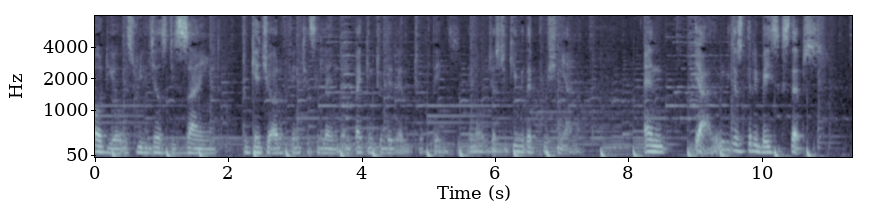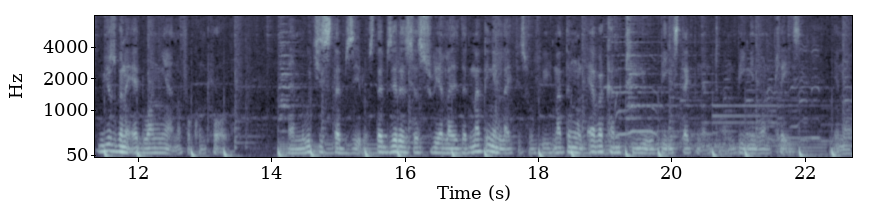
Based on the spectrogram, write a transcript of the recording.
audio is really just designed to get you out of fantasy land and back into the reality of things. You know, just to give you that push, Nyana. And yeah, just three basic steps. We're just gonna add one yana for control. And which is step zero. Step zero is just to realize that nothing in life is for free. Nothing will ever come to you being stagnant and being in one place. You know.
